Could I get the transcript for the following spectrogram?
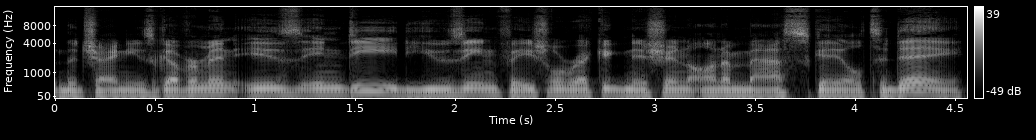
The Chinese government is indeed using facial recognition on a mass scale today,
